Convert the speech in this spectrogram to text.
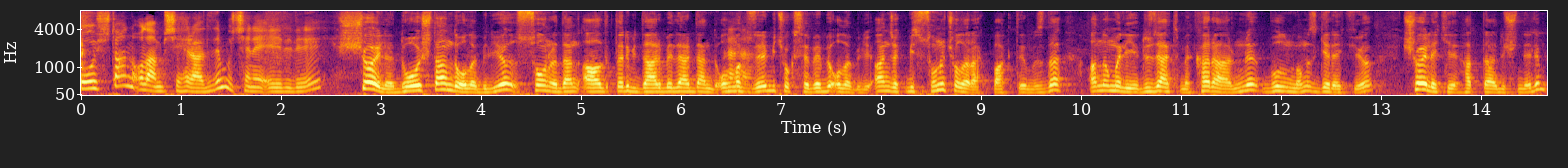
Doğuştan olan bir şey herhalde değil mi bu çene eğriliği? Şöyle doğuştan da olabiliyor, sonradan aldıkları bir darbelerden de olmak Aha. üzere birçok sebebi olabiliyor. Ancak biz sonuç olarak baktığımızda anomaliyi düzeltme kararını bulmamız gerekiyor. Şöyle ki hatta düşünelim,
